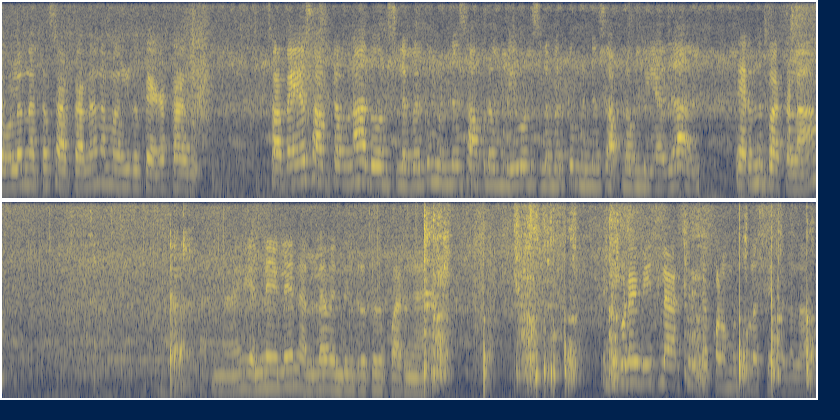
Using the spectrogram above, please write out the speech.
எவ்வளோ நத்தை சாப்பிட்டாலும் நம்மளுக்கு திகட்டாது. சதையாக சாப்பிட்டோம்னா அது ஒரு சில பேருக்கு முன்னு சாப்பிட முடியும் ஒரு சில பேருக்கு முன்னு சாப்பிட முடியாது. அது திறந்து பார்க்கலாம். எண்ணெயிலே நல்லா வெந்துக்கிட்டு இருக்குது பாருங்க. இது கூட வீட்டில் அரைச்சி வைக்க குழம்பு தூளை சேர்த்துக்கலாம்.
